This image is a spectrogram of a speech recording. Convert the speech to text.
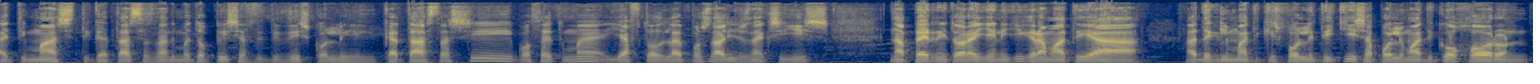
ετοιμάσει την κατάσταση, να αντιμετωπίσει αυτή τη δύσκολη κατάσταση. Υποθέτουμε γι' αυτό. Δηλαδή, πώς θα αλλιώ να εξηγήσει να παίρνει τώρα η Γενική Γραμματεία Αντεγκληματική Πολιτικής απολυματικών χώρων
